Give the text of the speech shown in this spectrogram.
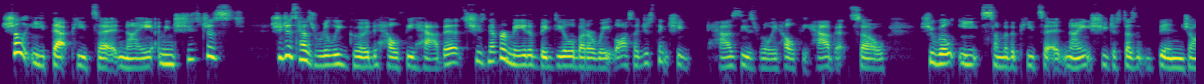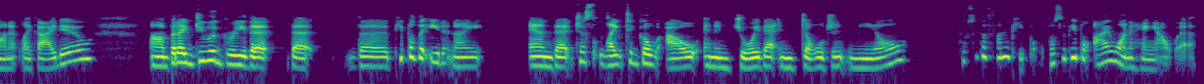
she'll eat that pizza at night. I mean she's just she just has really good healthy habits. She's never made a big deal about her weight loss. I just think she has these really healthy habits. So she will eat some of the pizza at night. She just doesn't binge on it like i do. Um, but i do agree that that the people that eat at night and that just like to go out and enjoy that indulgent meal, those are the fun people. Those are the people I want to hang out with.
